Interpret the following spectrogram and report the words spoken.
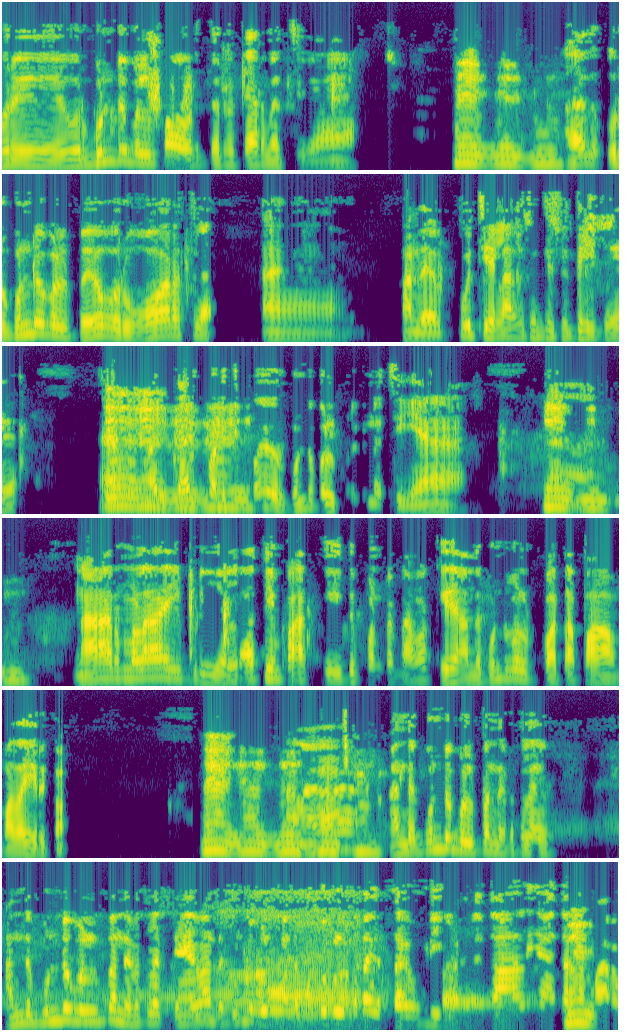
ஒரு ஒரு குண்டு பல்பா ஒருத்தர் இருக்காருன்னு வச்சுக்கோங்க. அதாவது ஒரு குண்டு பல்பு ஒரு ஓரத்துல அந்த பூச்சி எல்லாம் அதை சுத்தி சுத்திக்கிட்டு ம், கருப்படிச்சு. போய் ஒரு குண்டு பல்பு இருக்குன்னு வச்சுக்கேன். நார்மலா இப்படி எல்லாத்தையும் பார்த்து இது பண்ற நமக்கு அந்த குண்டு பல்பு பார்த்தா பாவமா தான் இருக்கும். அந்த குண்டு பல்பு அந்த இடத்துல அந்த குண்டு பல்பு அந்த இடத்துல தேவை அந்த குண்டு பல்பு அந்த தான் இருந்தாக முடியும். அதால மாற.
